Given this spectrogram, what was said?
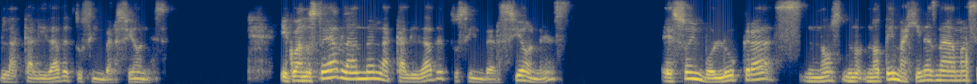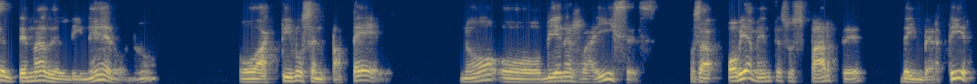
la calidad de tus inversiones. Y cuando estoy hablando en la calidad de tus inversiones, eso involucra, no, no, te imagines nada más el tema del dinero, ¿no? O activos en papel. ¿No? O bienes raíces. O sea, obviamente eso es parte de invertir,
